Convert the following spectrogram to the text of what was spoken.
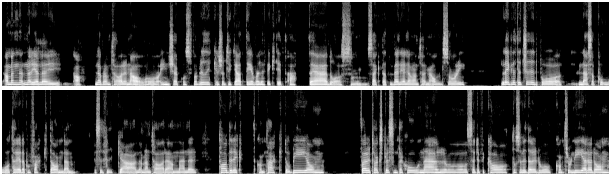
ja, men när det gäller ja, leverantörerna och inköp hos fabriker så tycker jag att det är väldigt viktigt att äh, då som sagt att välja leverantör med omsorg. Lägg lite tid på att läsa på och ta reda på fakta om den specifika leverantören eller ta direkt kontakt och be om företagspresentationer mm. och certifikat och så vidare då kontrollera dem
